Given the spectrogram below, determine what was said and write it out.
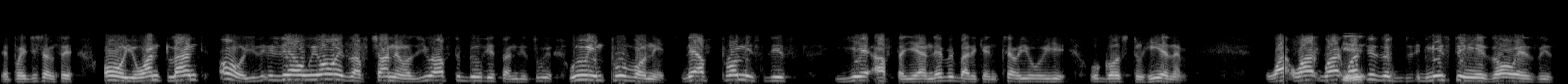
the politician say. Oh, you want land? Oh, there we always have channels. You have to do this and this. We we will improve on it. They have promised this year after year, and everybody can tell you who, who goes to hear them. What what what, what is missing is always is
